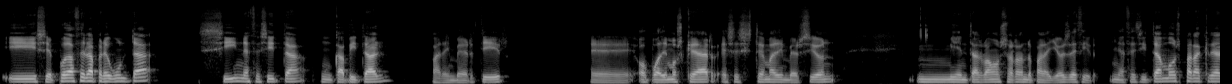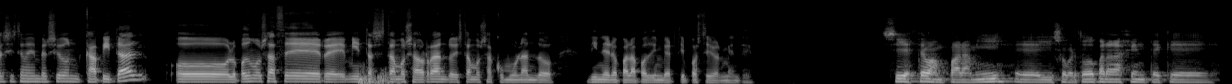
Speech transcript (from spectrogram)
y se puede hacer la pregunta si necesita un capital para invertir eh, o podemos crear ese sistema de inversión mientras vamos ahorrando para ello. Es decir, ¿necesitamos para crear el sistema de inversión capital o lo podemos hacer eh, mientras estamos ahorrando y estamos acumulando dinero para poder invertir posteriormente? Sí, Esteban, para mí eh, y sobre todo para la gente que,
